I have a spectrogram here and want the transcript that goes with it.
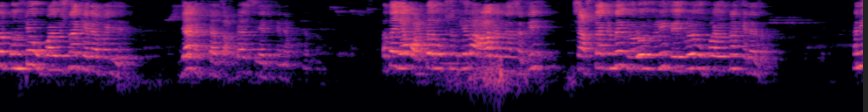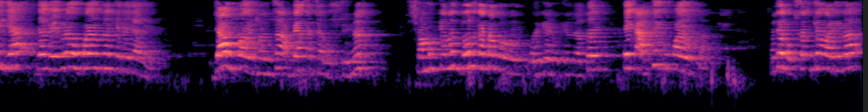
तर कोणत्या उपाययोजना केल्या पाहिजे? या घटकाचा अभ्यास या ठिकाणी आपण करतो आता या वाढत्या लोकसंख्येला आळा घालण्यासाठी शासनाकडे वेळोवेळी वेगवेगळ्या उपाययोजना केल्या जातात. आणि या ज्या वेगवेगळ्या उपाययोजना केलेल्या आहेत ज्या उपाययोजनांचा अभ्यासाच्या दृष्टीनं प्रामुख्यानं दोन गटात वर्गीकरण केलं जातं एक आर्थिक उपाययोजना म्हणजे लोकसंख्या वाढीला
